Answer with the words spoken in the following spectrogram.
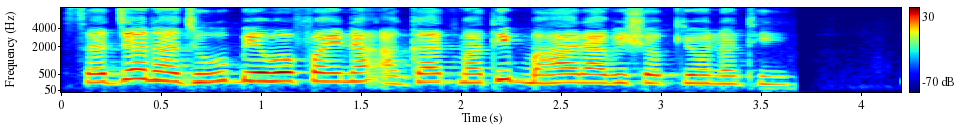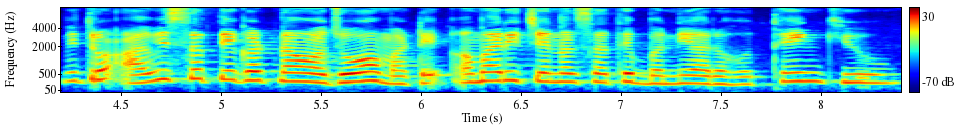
સજ્જન હજુ બેવફાઈના આઘાતમાંથી બહાર આવી શક્યો નથી. મિત્રો, આવી સત્ય ઘટનાઓ જોવા માટે અમારી ચેનલ સાથે બન્યા રહો. Thank you.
